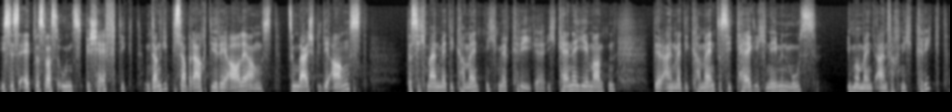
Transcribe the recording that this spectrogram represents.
ist es etwas, was uns beschäftigt. Und dann gibt es aber auch die reale Angst. Zum Beispiel die Angst, dass ich mein Medikament nicht mehr kriege. Ich kenne jemanden, der ein Medikament, das sie täglich nehmen muss, im Moment einfach nicht kriegt,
